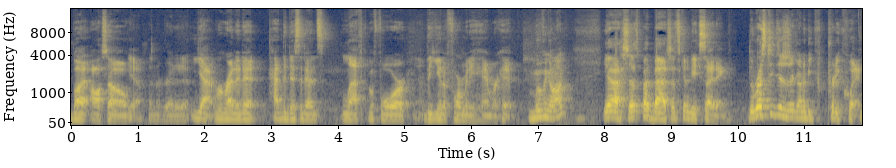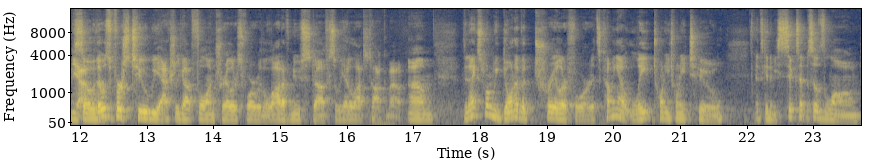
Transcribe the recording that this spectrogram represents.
but also, Yeah, then regretted it. yeah, regretted it, had the dissidents, left before Yeah. the uniformity hammer hit. Moving on. Yeah, so that's Bad Batch. That's going to be exciting. The rest of these are going to be pretty quick. Yeah. So those first two we actually got full on trailers for with a lot of new stuff. So we had a lot to talk about. Um, the next one we don't have a trailer for. It's coming out late 2022. It's going to be six episodes long,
